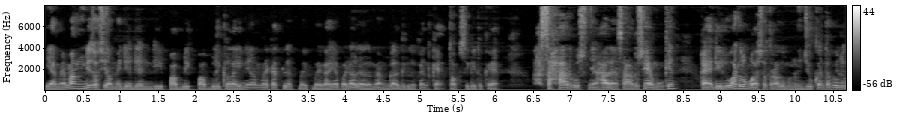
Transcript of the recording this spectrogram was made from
ya memang di sosial media dan di publik-publik lainnya mereka terlihat baik-baik aja padahal dalamnya enggak gitu kan kayak toxic itu kayak seharusnya hal yang seharusnya ya mungkin kayak di luar lu nggak usah terlalu menunjukkan tapi lu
